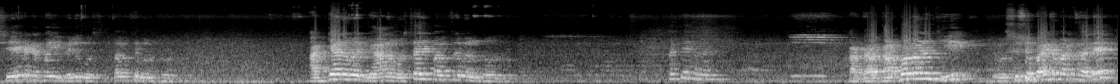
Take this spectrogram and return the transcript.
చీకటిపై వెలుగు వస్తుంది పవిత్రం ఉంటుంది అజ్ఞానమైన జ్ఞానం వస్తే అది పవిత్రమైన రోజు. అంతే కదా? గర్భంలో నుంచి శిశువు బయటపడతాడే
